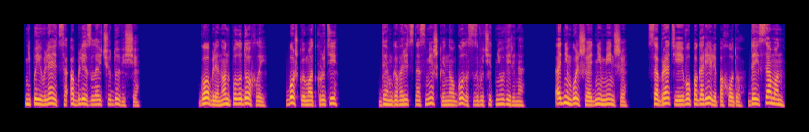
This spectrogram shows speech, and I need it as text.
не появляется облезлое чудовище. «Гоблин, он полудохлый. Бошку ему открути». Дэм говорит с насмешкой, но голос звучит неуверенно. «Одним больше, одним меньше. Собратья его погорели, походу, да и сам он...»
